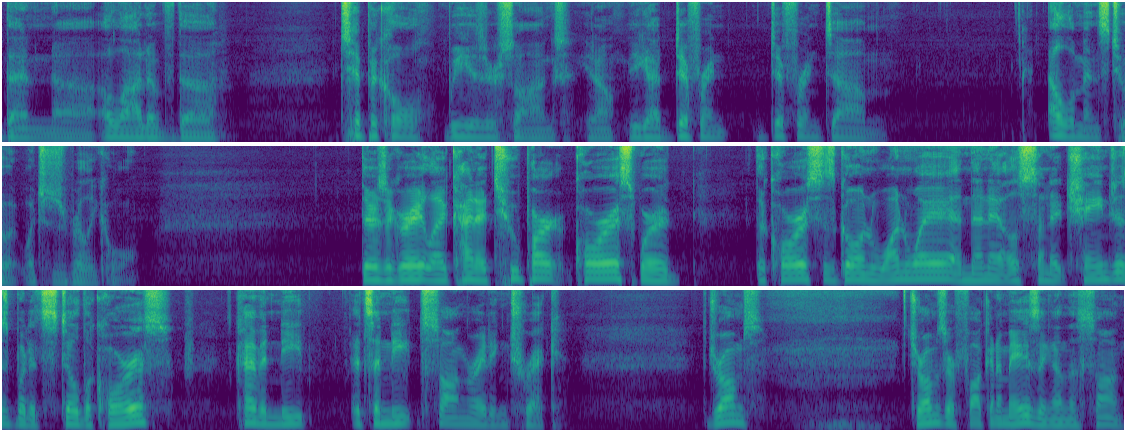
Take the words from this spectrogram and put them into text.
than uh, a lot of the typical Weezer songs. You know, you got different different um, elements to it, which is really cool. There's a great like kind of two part chorus where the chorus is going one way and then all of a sudden it changes, but it's still the chorus. It's kind of a neat. It's a neat songwriting trick. The drums, drums are fucking amazing on this song.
